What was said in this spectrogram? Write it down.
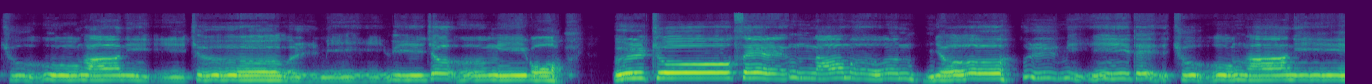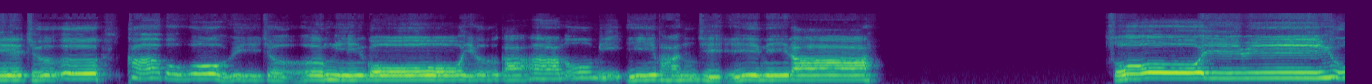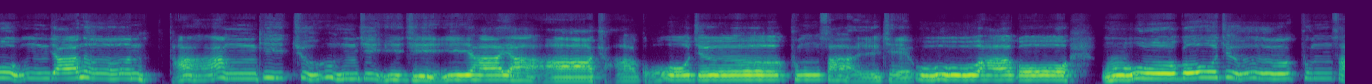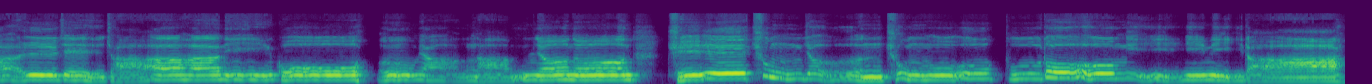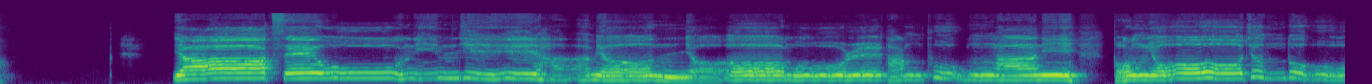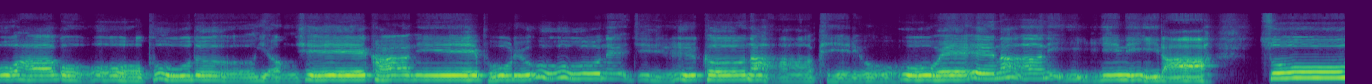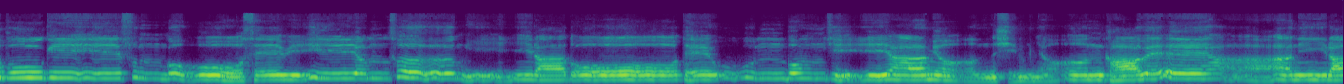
중하니 즉을미 위정이고 을축생 남은 여을미대중하니 즉 가보위정이고 여가노미 반진이라 소이위 흉자는 당기충지지하야 좌고즉 풍살제우하고 우고즉 풍살제 좌니고 음양남녀는 최충전 충무부동이니라 약세운 임지하면 여물 당풍하니 동요전도하고 부득영식하니 부류내질거나 필요외난이니라. 수북이 순고 세 위염성이라도 대운봉지하면 십년 가외 아니라.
